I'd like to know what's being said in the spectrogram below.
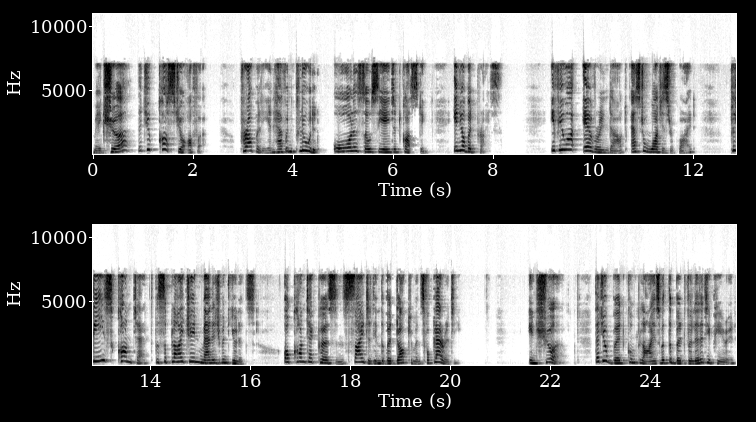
Make sure that you cost your offer properly and have included all associated costing in your bid price. If you are ever in doubt as to what is required, please contact the supply chain management units or contact persons cited in the bid documents for clarity. Ensure that your bid complies with the bid validity period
